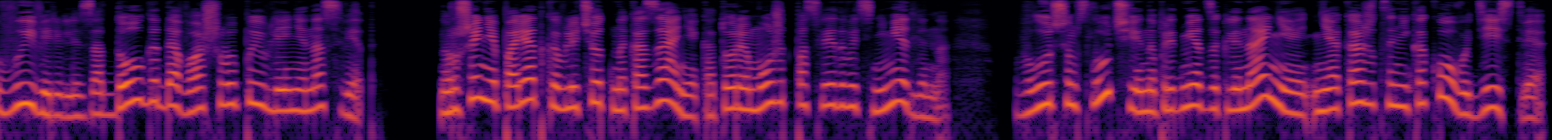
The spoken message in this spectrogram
выверили задолго до вашего появления на свет. Нарушение порядка влечет наказание, которое может последовать немедленно. В лучшем случае на предмет заклинания не окажется никакого действия,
